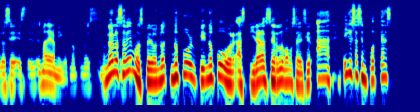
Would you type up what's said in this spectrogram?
Yo sé, es, es- es madera, amigos. No, no, es, No lo sabemos, pero no, no, porque, no por aspirar a hacerlo vamos a decir, ah, ellos hacen podcast,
